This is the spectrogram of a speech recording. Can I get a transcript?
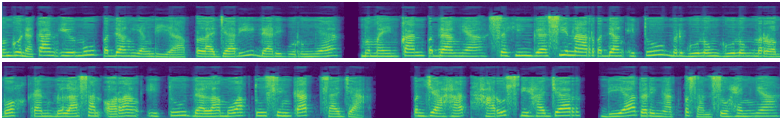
menggunakan ilmu pedang yang dia pelajari dari gurunya, memainkan pedangnya sehingga sinar pedang itu bergulung-gulung merobohkan belasan orang itu dalam waktu singkat saja penjahat harus dihajar, dia teringat pesan suhengnya,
